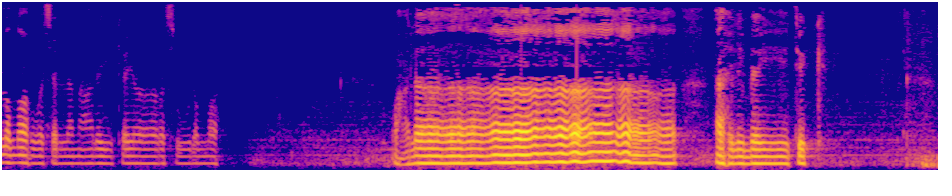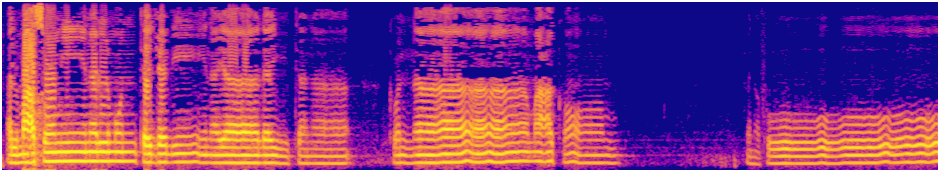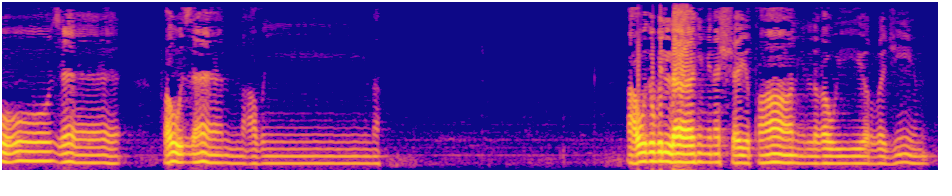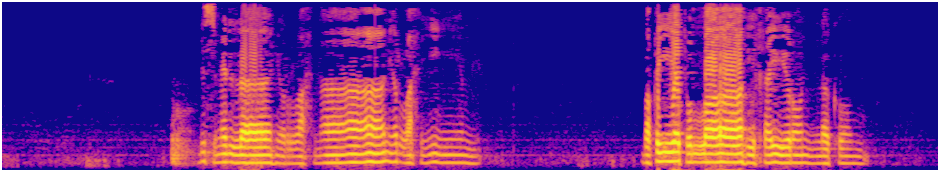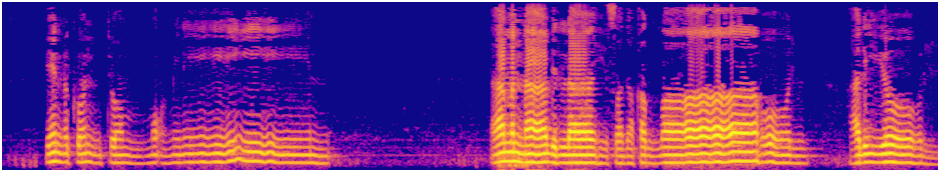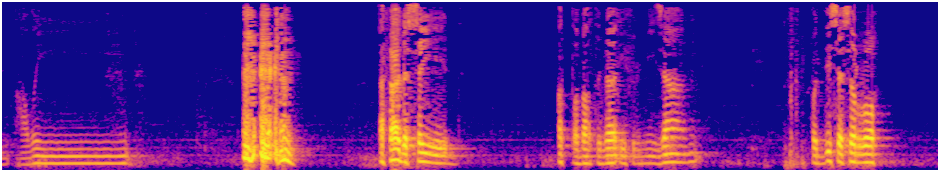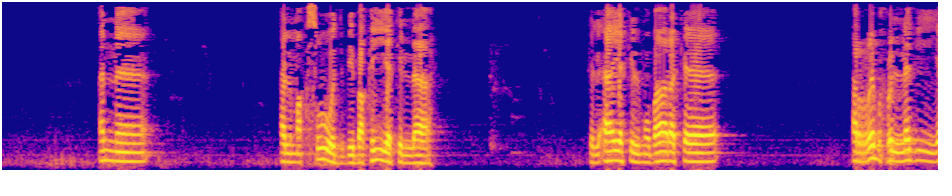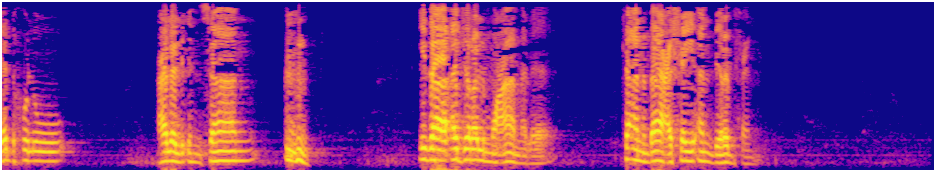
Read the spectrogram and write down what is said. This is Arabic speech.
صلى الله وسلم عليك يا رسول الله. وعلى أهل بيتك. المعصومين المنتجبين يا ليتنا كنا معكم. فنفوز فوزا عظيما. أعوذ بالله من الشيطان الغوي الرجيم. بسم الله الرحمن الرحيم. بقية الله خير لكم إن كنتم مؤمنين. آمنا بالله صدق الله العلي العظيم. أفاد السيد الطباطبائي في الميزان قدس سره أن المقصود ببقية الله في الآية المباركة الربح الذي يدخل على الإنسان إذا أجرى المعاملة كأن باع شيئا بربح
